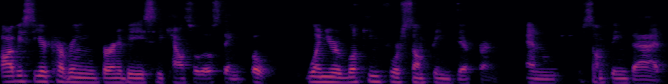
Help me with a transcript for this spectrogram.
obviously you're covering Burnaby City Council, those things, but when you're looking for something different and something that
